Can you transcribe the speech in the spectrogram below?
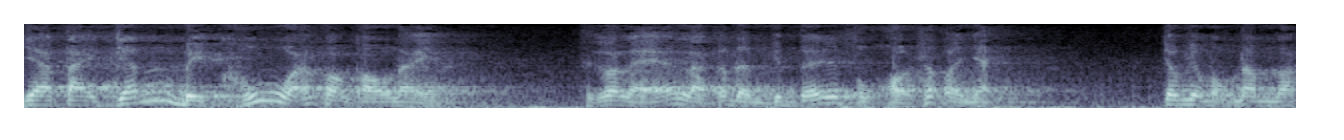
và tài chính bị khủng hoảng toàn cầu này, thì có lẽ là cái nền kinh tế phục hồi rất là nhanh, trong vòng một năm thôi.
